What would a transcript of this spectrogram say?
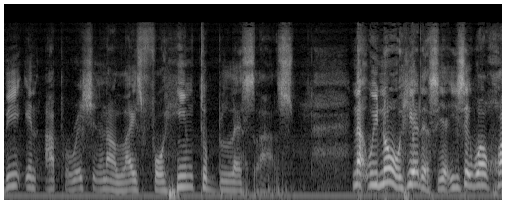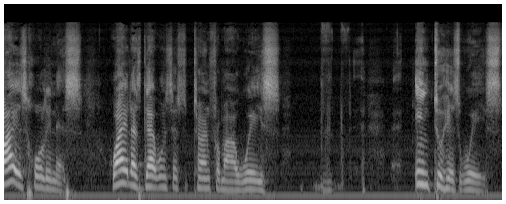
be in operation in our lives for Him to bless us. Now we know, hear this. You say, well, why is holiness? Why does God want us to turn from our ways into His ways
